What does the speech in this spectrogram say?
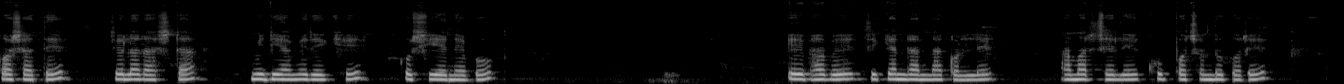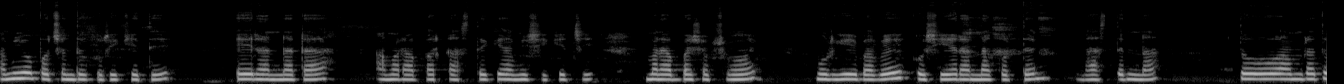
কষাতে। চুলার আঁচটা মিডিয়ামে রেখে কষিয়ে নেব। এভাবে চিকেন রান্না করলে আমার ছেলে খুব পছন্দ করে, আমিও পছন্দ করি খেতে। এই রান্নাটা আমার আব্বার কাছ থেকে আমি শিখেছি। আমার আব্বা সবসময় মুরগি এভাবে কষিয়ে রান্না করতেন, ভাজতেন না। তো আমরা তো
